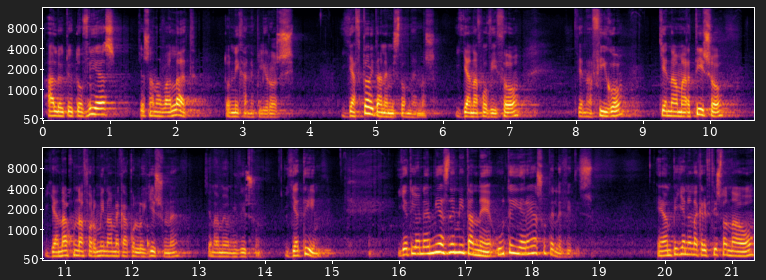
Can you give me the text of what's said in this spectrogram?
αλλά ότι ο Τοβίας και ο Σαναβαλάτ τον είχαν πληρώσει. Γι' αυτό ήταν μισθωμένος για να φοβηθώ και να φύγω και να αμαρτήσω για να έχουν αφορμή να με κακολογήσουν και να με ονειδήσουν. Γιατί; Γιατί ο Νεεμίας δεν ήταν ούτε ιερέας ούτε λεβίτης. Εάν πήγαινε να κρυφτεί στο ναό,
